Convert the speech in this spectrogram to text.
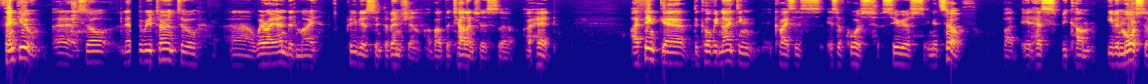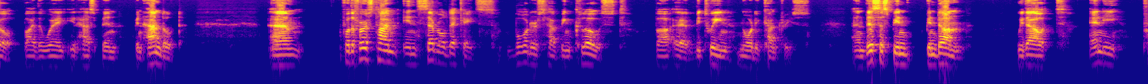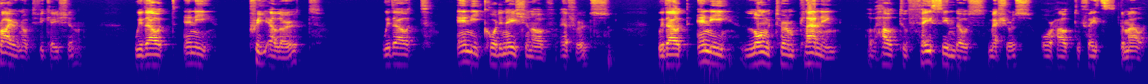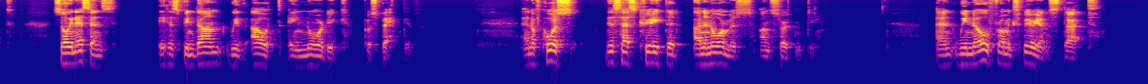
Thank you. Uh, so let me return to uh, where I ended my previous intervention about the challenges uh, ahead. I think uh, the COVID-19 crisis is of course serious in itself, but it has become even more so by the way it has been, been handled. Um, for the first time in several decades, borders have been closed by, uh, between Nordic countries. And this has been, been done without any prior notification, without any pre-alert, without any coordination of efforts, without any long-term planning of how to phase in those measures or how to phase them out. So in essence, it has been done without a Nordic perspective. And of course, this has created an enormous uncertainty. And we know from experience that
